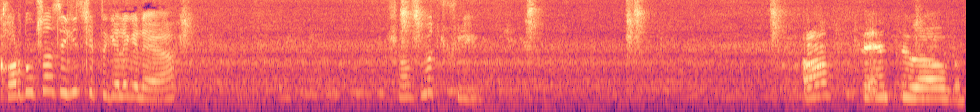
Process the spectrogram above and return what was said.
Kar 98 çıktı gele gele ya. Şansıma tüküreyim. Aa, silah aldım.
